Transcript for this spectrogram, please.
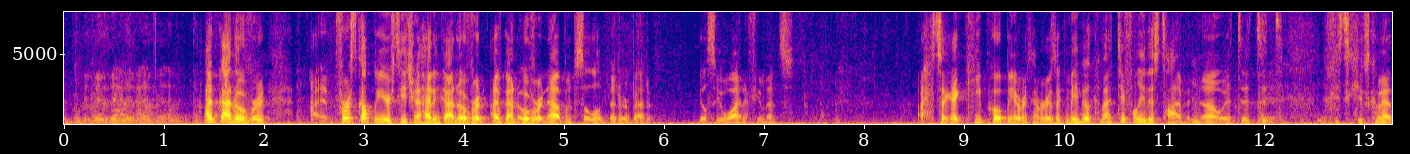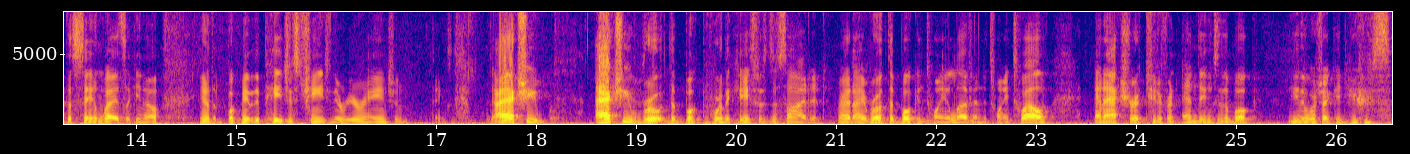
I've gotten over it. First couple years teaching, I hadn't gotten over it. I've gotten over it now, but I'm still a little bitter about it. You'll see why in a few minutes. It's like I keep hoping every time I realize like maybe it'll come out differently this time, but no, it it, it, it keeps coming out the same way. It's like you know, you know, the book maybe the pages change and they rearrange and things. I actually, I actually wrote the book before the case was decided. Right, I wrote the book in 2011 and 2012, and actually two different endings of the book, neither of which I could use.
